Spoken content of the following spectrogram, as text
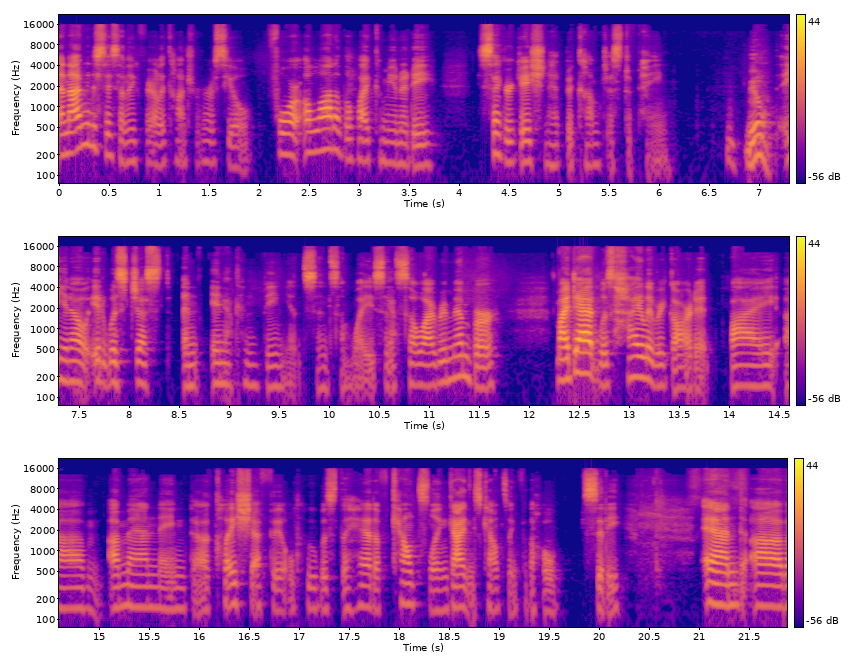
And I'm going to say something fairly controversial. For a lot of the white community, segregation had become just a pain. Yeah. You know, it was just an inconvenience in some ways. And so I remember my dad was highly regarded by um, a man named uh, Clay Sheffield, who was the head of counseling, guidance counseling for the whole city. And uh,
